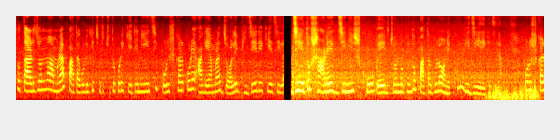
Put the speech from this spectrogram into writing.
তো তার জন্য আমরা পাতাগুলোকে ছোটো ছোটো করে কেটে নিয়েছি, পরিষ্কার করে আগে আমরা জলে ভিজিয়ে রেখেছিলাম। যেহেতু সারের জিনিস খুব, এর জন্য কিন্তু পাতাগুলো অনেকক্ষণ ভিজিয়ে রেখেছিলাম। পরিষ্কার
